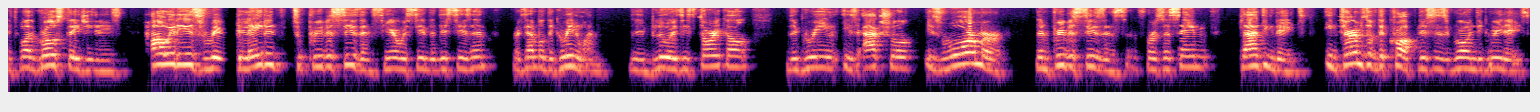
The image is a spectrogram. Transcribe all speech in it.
at what growth stage it is, how it is related to previous seasons. Here we see that this season, for example, the green one, the blue is historical, the green is actual, is warmer than previous seasons for the same planting date. In terms of the crop, this is growing degree days.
